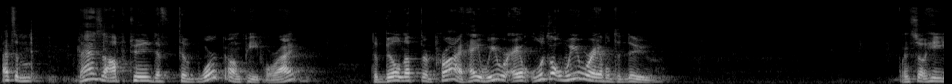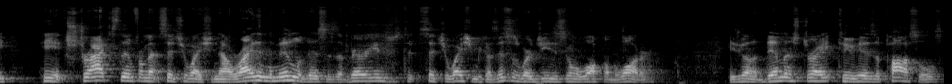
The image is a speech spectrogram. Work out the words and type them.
that's a that's an opportunity to, to work on people, right? To build up their pride. Hey, we were able. Look what we were able to do. And so he he extracts them from that situation. Now, right in the middle of this is a very interesting situation because this is where Jesus is going to walk on the water. He's going to demonstrate to his apostles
